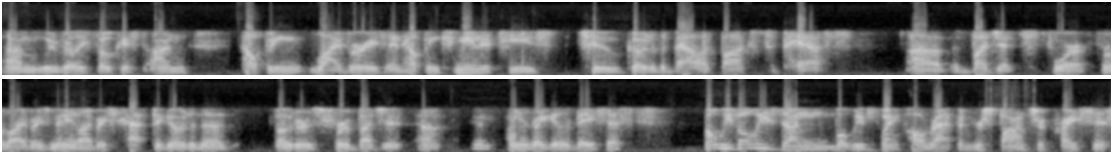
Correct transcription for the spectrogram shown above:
um, we really focused on helping libraries and helping communities to go to the ballot box to pass uh, budgets for, for libraries. Many libraries have to go to the voters for a budget uh, on a regular basis. But we've always done what we might call rapid response or crisis,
